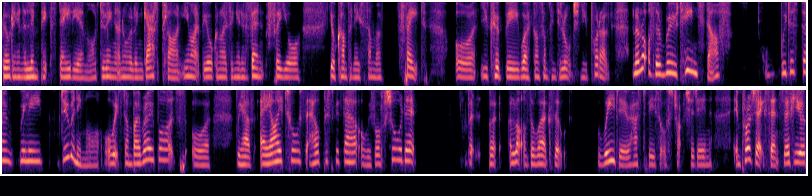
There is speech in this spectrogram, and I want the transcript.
building an olympic stadium or doing an oil and gas plant you might be organizing an event for your your company's summer fete or you could be working on something to launch a new product. And a lot of the routine stuff we just don't really do anymore, or it's done by robots, or we have AI tools that help us with that, or we've offshored it. But but a lot of the work that we do has to be sort of structured in in project sense. So if you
